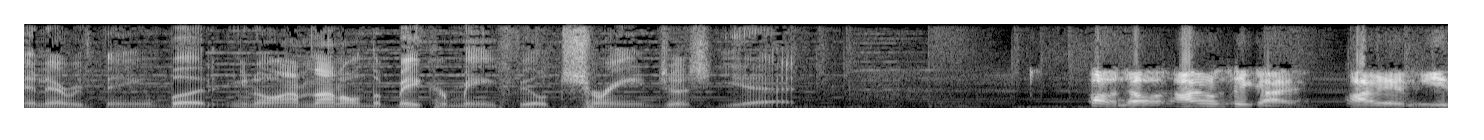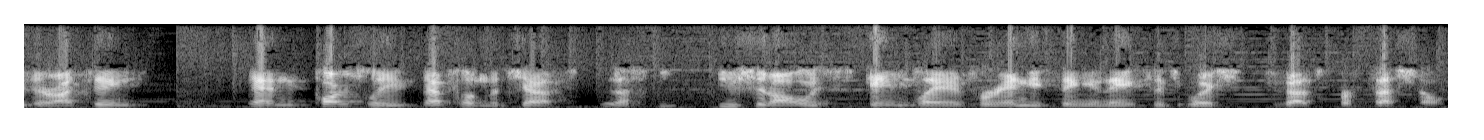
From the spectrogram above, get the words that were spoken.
and everything. But you know, I'm not on the Baker Mayfield train just yet. Oh no, I don't think I I am either. I think, and partially that's on the Jets. You should always game plan for anything in any situation that's professional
